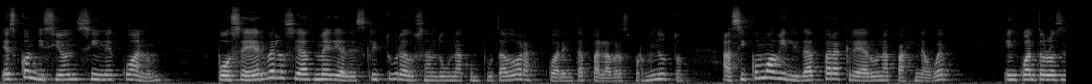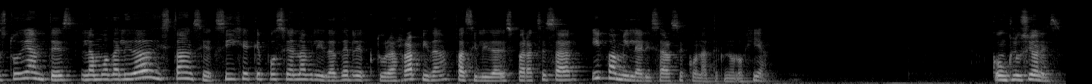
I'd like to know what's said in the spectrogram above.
es condición sine qua non poseer velocidad media de escritura usando una computadora, 40 palabras por minuto, así como habilidad para crear una página web. En cuanto a los estudiantes, la modalidad a distancia exige que posean habilidad de lectura rápida, facilidades para accesar y familiarizarse con la tecnología. Conclusiones.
